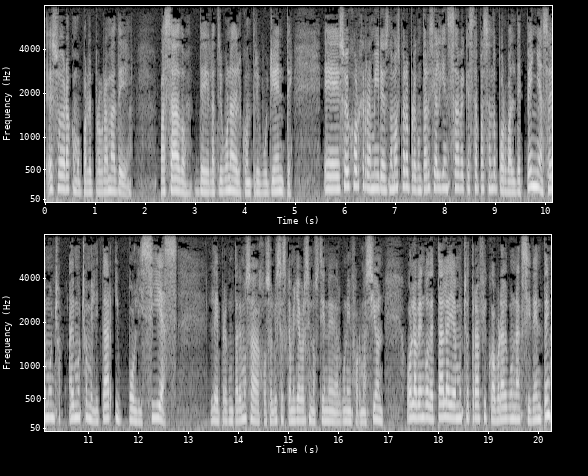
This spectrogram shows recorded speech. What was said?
eso era como para el programa de pasado de la tribuna del contribuyente. Eh, soy Jorge Ramírez, nomás para preguntar si alguien sabe qué está pasando por Valdepeñas. Hay mucho, hay mucho militar y policías. Le preguntaremos a José Luis Escamilla a ver si nos tiene alguna información. Hola, vengo de Tala y hay mucho tráfico. ¿Habrá algún accidente?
